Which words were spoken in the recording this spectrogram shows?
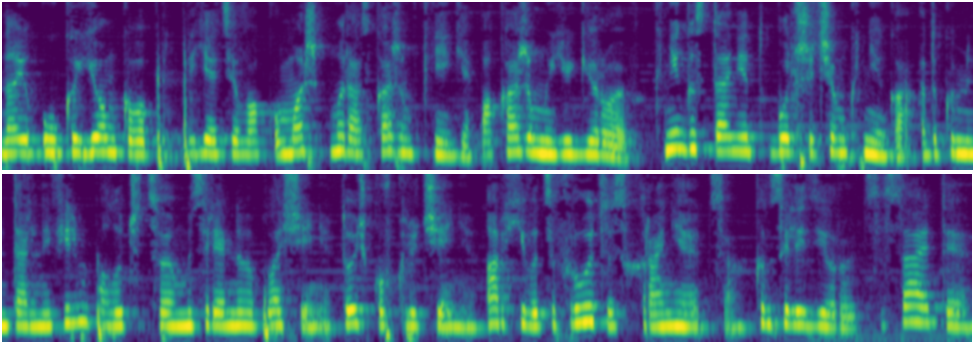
наукоемкого предприятия «Вакуумаш» мы расскажем в книге, покажем ее героев. Книга станет больше, чем книга, а документальный фильм получит свое материальное воплощение, точку включения. Архивы цифруются, сохраняются, консолидируются, сайты,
